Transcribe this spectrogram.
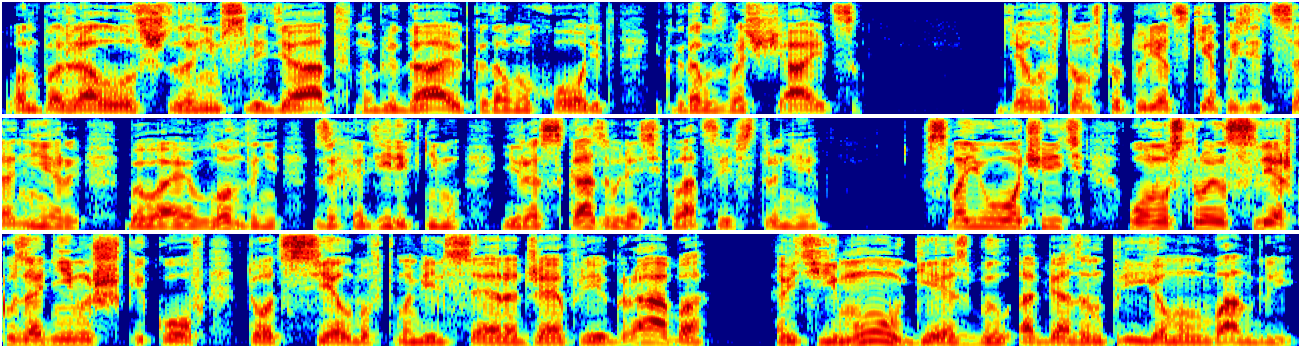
Он пожаловался, что за ним следят, наблюдают, когда он уходит и когда возвращается. Дело в том, что турецкие оппозиционеры, бывая в Лондоне, заходили к нему и рассказывали о ситуации в стране. В свою очередь он устроил слежку за одним из шпиков, тот сел в автомобиль сэра Джеффри Граба, а ведь ему Гес был обязан приемом в Англии.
